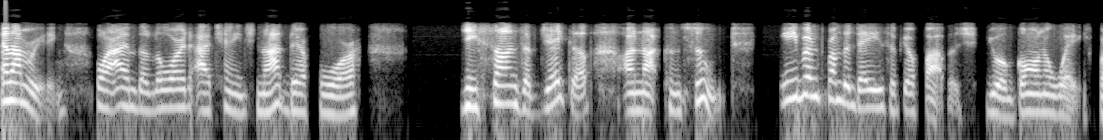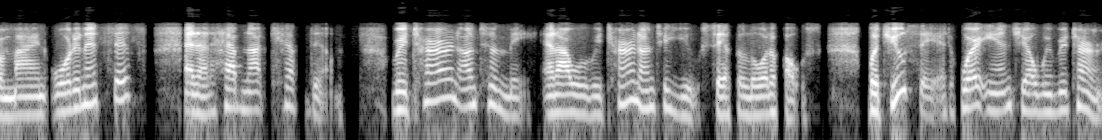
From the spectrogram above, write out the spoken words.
And I'm reading. For I am the Lord, I change not, therefore ye sons of Jacob are not consumed. Even from the days of your fathers, you are gone away from mine ordinances, and have not kept them. Return unto me, and I will return unto you, saith the Lord of hosts. But you said, Wherein shall we return?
